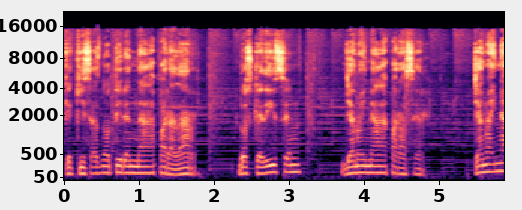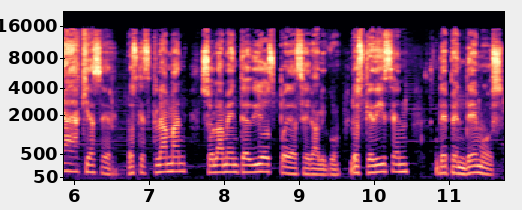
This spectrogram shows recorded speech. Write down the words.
que quizás no tienen nada para dar, los que dicen, ya no hay nada para hacer. Ya no hay nada que hacer. Los que exclaman, solamente Dios puede hacer algo. Los que dicen, dependemos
